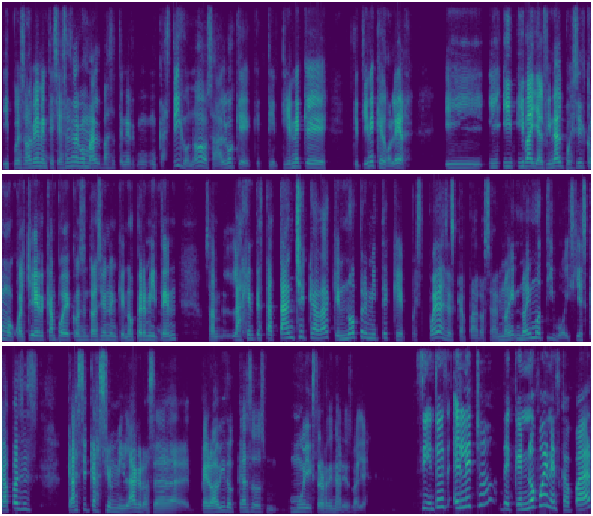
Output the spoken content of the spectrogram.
y pues obviamente si haces algo mal vas a tener un, castigo, ¿no? O sea, algo que, que tiene que que tiene que doler. Y, y, vaya, al final, pues es como cualquier campo de concentración en que no permiten, la gente está tan checada que no permite que pues puedas escapar, o sea, no hay, no hay motivo. Y si escapas es casi, casi un milagro, o sea, pero ha habido casos muy extraordinarios, vaya. Sí, entonces el hecho de que no pueden escapar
